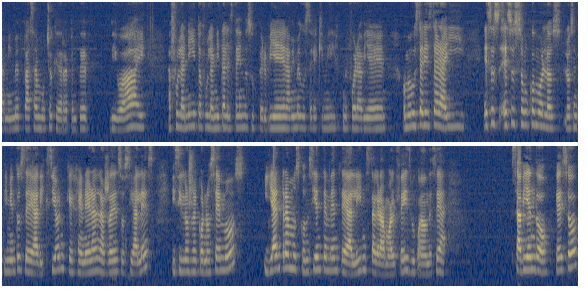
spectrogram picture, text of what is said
a mí me pasa mucho que de repente digo, ay, a fulanito, a fulanita le está yendo súper bien, a mí me gustaría que me, fuera bien, o me gustaría estar ahí. Esos, esos son como los, los sentimientos de adicción que generan las redes sociales y si los reconocemos y ya entramos conscientemente al Instagram o al Facebook o a donde sea, sabiendo eso,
